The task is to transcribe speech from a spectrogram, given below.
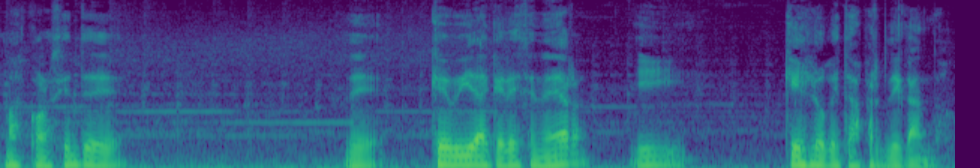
más consciente de, de qué vida querés tener y qué es lo que estás practicando.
